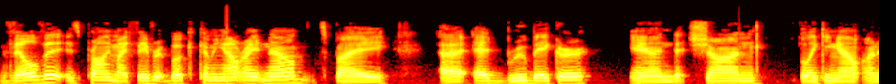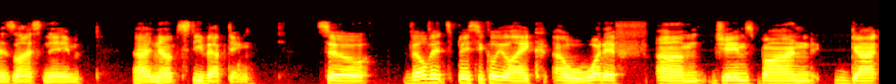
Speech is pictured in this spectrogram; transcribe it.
Velvet is probably my favorite book coming out right now. It's by uh, Ed Brubaker and Sean, blanking out on his last name. Uh, no, Steve Epting. So Velvet's basically like, uh, what if um, James Bond got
